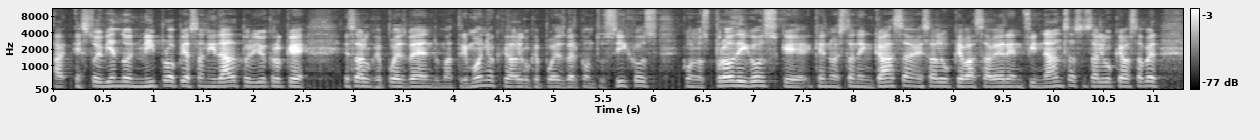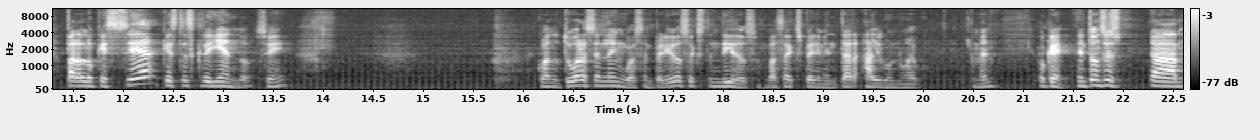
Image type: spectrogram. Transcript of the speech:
ah, estoy viendo en mi propia sanidad, pero yo creo que es algo que puedes ver en tu matrimonio, que es algo que puedes ver con tus hijos, con los pródigos que, no están en casa, es algo que vas a ver en finanzas, es algo que vas a ver para lo que sea que estés creyendo, ¿sí? Cuando tú oras en lenguas, en periodos extendidos, vas a experimentar algo nuevo. Amén. Ok, entonces, ah,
